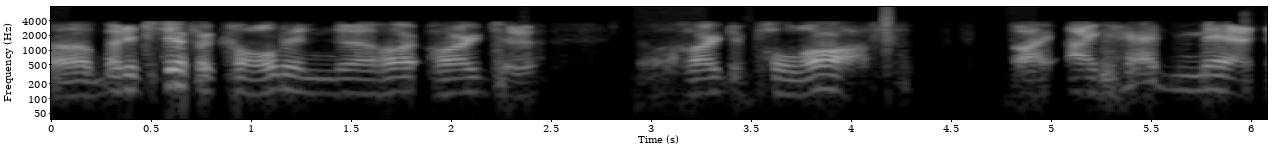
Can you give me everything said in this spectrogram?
Uh, but it's difficult and uh, hard, hard to uh, hard to pull off. I, I had met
